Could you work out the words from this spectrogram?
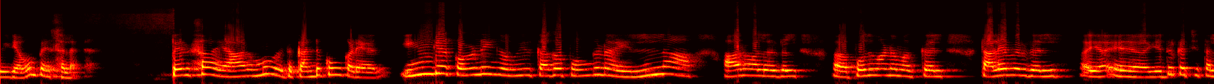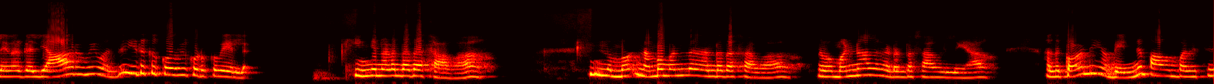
மீடியாவும் பேசலை. பெருசாக யாரும் இதை கண்டுக்கவும் கிடையாது. இங்கே குழந்தைங்க உயிருக்காக பொங்கின எல்லா ஆர்வலர்கள் பொதுவான மக்கள் தலைவர்கள் எதிர்கட்சி தலைவர்கள் யாருமே வந்து இதுக்கு குரல் கொடுக்கவே இல்லை. இங்கே நடந்ததா சாவா? நம்ம நம்ம மண்ணில் நடந்ததா சாவா? நம்ம மண்ணால் நடந்த சாவு இல்லையா? அந்த குழந்தைங்க அப்படி என்ன பாவம் பண்ணுச்சு?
